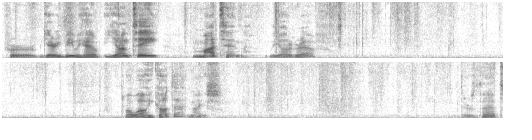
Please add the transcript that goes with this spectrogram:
For Gary B, we have Yante Maten, the autograph. Oh, wow, he caught that? Nice. There's that.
